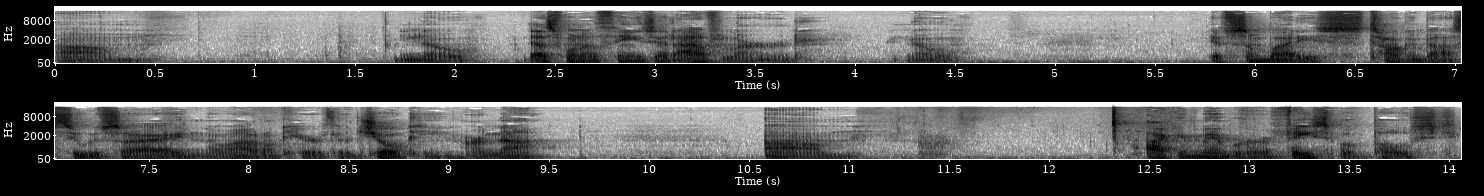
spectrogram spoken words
um, you know, that's one of the things that I've learned. You know, if somebody's talking about suicide, you know, I don't care if they're joking or not. Um, I can remember a Facebook post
